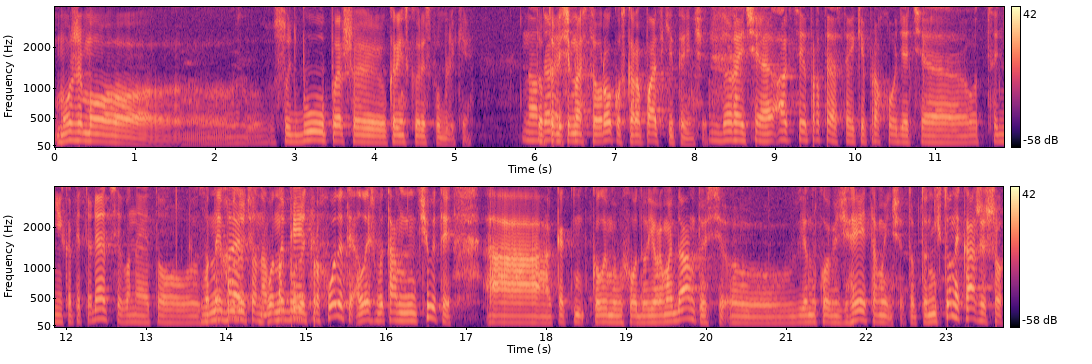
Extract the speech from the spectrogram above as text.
можемо е, судьбу Першої Української Республіки. Ну, Тобто до, 18-го року Скоропадський та інші. до речі, акції протесту, які проходять е, от ні капітуляції, вони то Вони будуть, то навпаки. вони будуть проходити, але ж ви там не чуєте. А як коли ми виходили в Євромайдан, то есть, о, Янукович гей там інше. Тобто ніхто не каже, що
